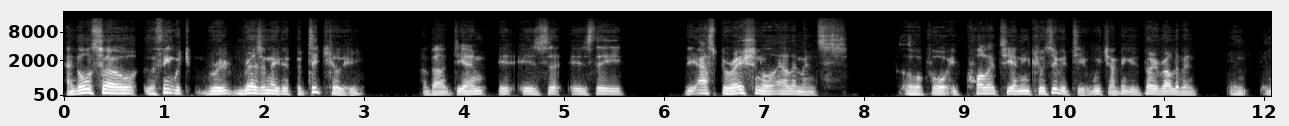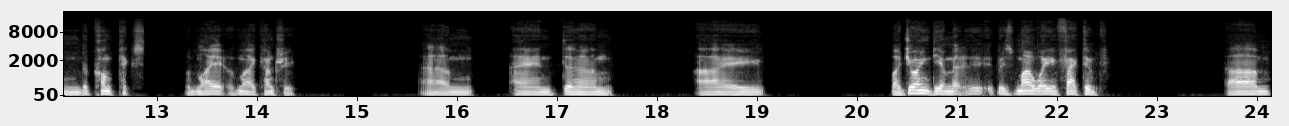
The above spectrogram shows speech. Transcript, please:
And also, the thing which re- resonated particularly about DiEM is is the the aspirational elements for equality and inclusivity, which I think is very relevant in, in the context of my of my country. Um, and um, I, by joining DiEM, it was my way, in fact, of um,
